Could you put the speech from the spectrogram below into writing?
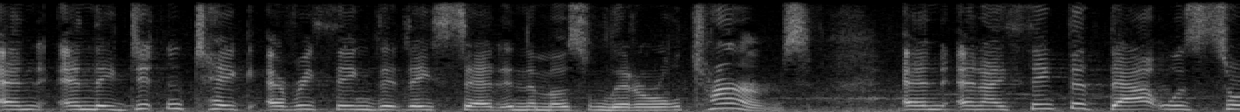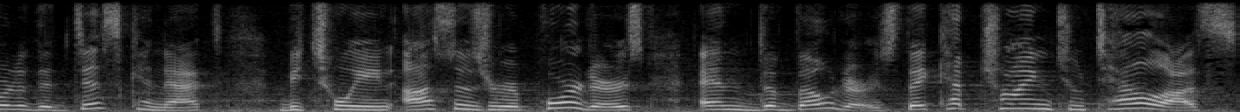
And, and they didn't take everything that they said in the most literal terms. And, and I think that that was sort of the disconnect between us as reporters and the voters. They kept trying to tell us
